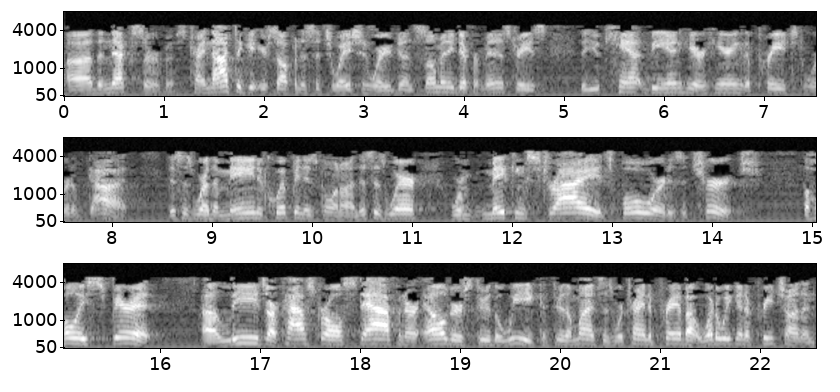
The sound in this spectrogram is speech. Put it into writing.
uh, the next service. Try not to get yourself in a situation where you're doing so many different ministries that you can't be in here hearing the preached Word of God. This is where the main equipping is going on. This is where we're making strides forward as a church. The Holy Spirit uh, leads our pastoral staff and our elders through the week and through the months as we're trying to pray about what are we going to preach on and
